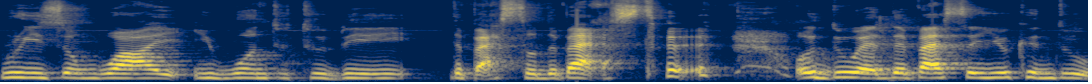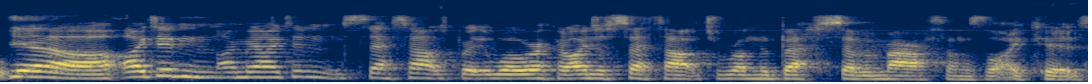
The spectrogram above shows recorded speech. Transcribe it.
reason why you wanted to be the best of the best or do it the best that you can do. Yeah i didn't i mean i didn't set out to break the world record. I just set out to run the best seven marathons that i could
